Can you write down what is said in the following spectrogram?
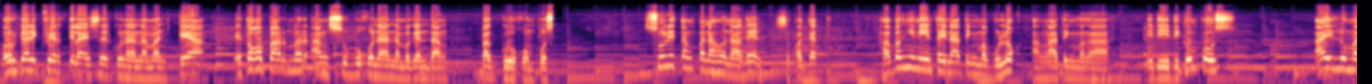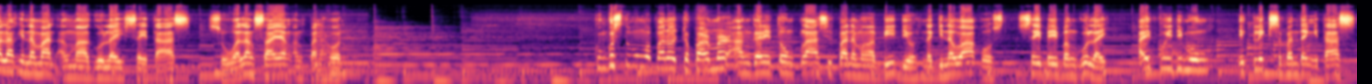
organic fertilizer ko na naman. Kaya ito ka farmer ang subo ko na na magandang pagkukumpos. Sulit ang panahon natin sapagkat habang hinihintay nating mabulok ang ating mga i-decompose ay lumalaki naman ang mga gulay sa itaas. So walang sayang ang panahon. Kung gusto mong mapanood ka farmer ang ganitong klase pa ng mga video na ginawa ko sa iba-ibang gulay ay pwede mong i-click sa bandang itaas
